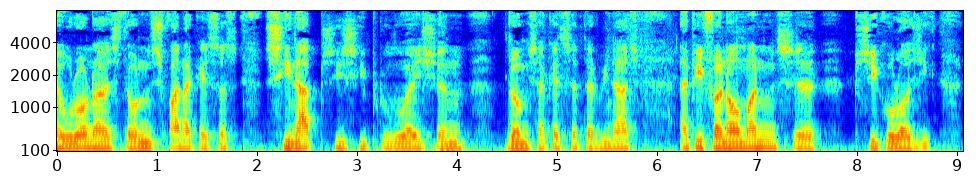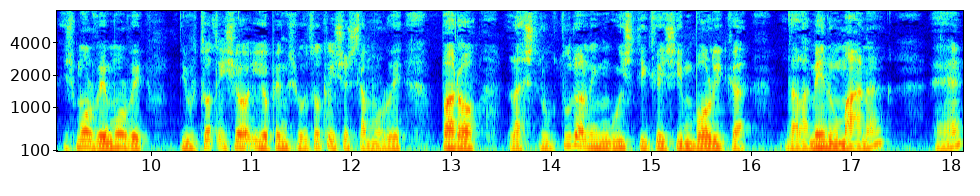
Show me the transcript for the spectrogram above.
neurones doncs, fan aquestes sinapsis i produeixen doncs, aquests determinats epifenòmens eh, psicològics. És molt bé, molt bé Diu, tot això, jo penso, tot això està molt bé, però l'estructura lingüística i simbòlica de la ment humana eh,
